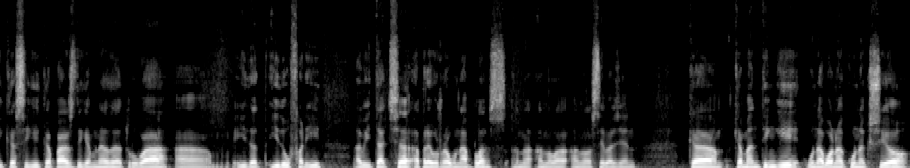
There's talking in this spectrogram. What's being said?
i que sigui capaç, diguem-ne, de trobar eh, i d'oferir habitatge a preus raonables en, en, la, en la seva gent. Que, que mantingui una bona connexió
